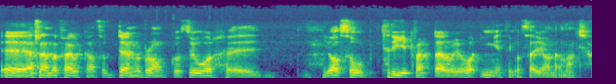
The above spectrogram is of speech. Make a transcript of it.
eh, Atlanta Falcons och Denver Broncos i år. Eh, jag såg tre kvartar och jag har ingenting att säga om den matchen.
